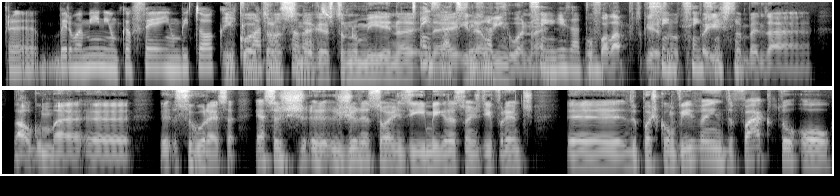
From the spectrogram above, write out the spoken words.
para beber uma mini, um café e um bitoque. Encontram-se na gastronomia e na, exato, na, e na língua, não é? Sim, Vou falar português sim, noutro sim, país sim, também dá, dá alguma uh, segurança. Essas uh, gerações e imigrações diferentes uh, depois convivem de facto ou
